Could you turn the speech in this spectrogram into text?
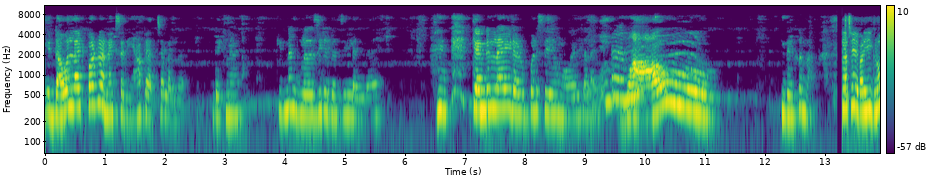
ये डबल लाइट पड़ रहा है ना एक साथ यहाँ पे अच्छा लग रहा है देखने में कितना ग्लोजी ग्लोजी लग रहा है कैंडल लाइट और ऊपर से मोबाइल का लाइट वाओ দেখো না ঠিক আছে এবার এইগুলো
